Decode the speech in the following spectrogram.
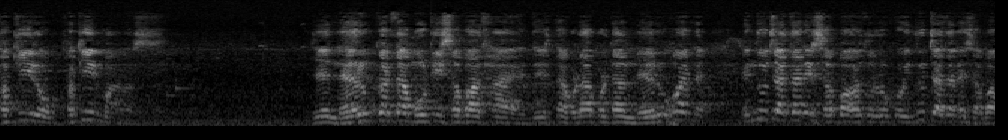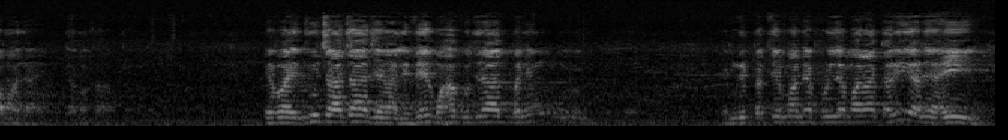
ફકીરો, ફકીર માણસ. જે નહેરુ કરતા મોટી સભા થાય, દેશના વડાપ્રધાન નહેરુ હોય ને, હિન્દુ ચાચાની સભા હોય તો લોકો હિન્દુ ચાચાની સભામાં જાય. તેનો એવા હિન્દુ ચાચા જેના લીધે મહાગુજરાત બન્યું. એમની પ્રતિમાને ફૂલ્યમારા કરી અને અહીં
